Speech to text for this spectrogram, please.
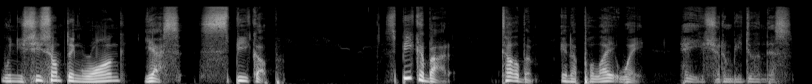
when you see something wrong, yes, speak up. Speak about it. Tell them in a polite way, hey, you shouldn't be doing this.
